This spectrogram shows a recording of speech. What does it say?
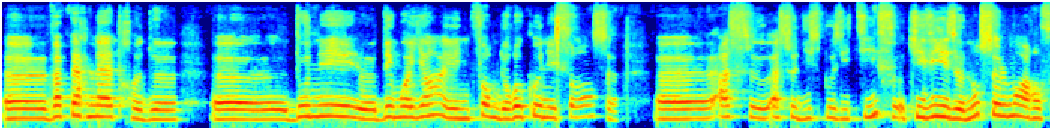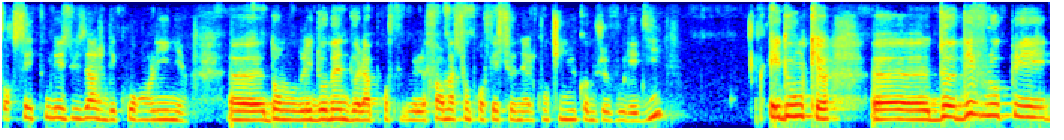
va permettre de donner des moyens et une forme de reconnaissance à, ce, dispositif qui vise non seulement à renforcer tous les usages des cours en ligne dans les domaines de la, formation professionnelle continue, comme je vous l'ai dit, et donc de développer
